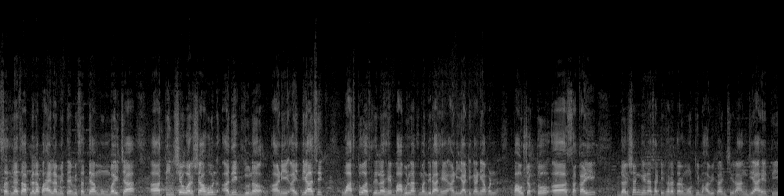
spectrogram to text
सजल्याचं आपल्याला पाहायला मिळते मी सध्या मुंबईच्या तीनशे वर्षाहून अधिक जुनं आणि ऐतिहासिक वास्तू असलेलं हे बाबुलनाथ मंदिर आहे आणि या ठिकाणी आपण पाहू शकतो सकाळी दर्शन घेण्यासाठी खरं तर मोठी भाविकांची रांग जी आहे ती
